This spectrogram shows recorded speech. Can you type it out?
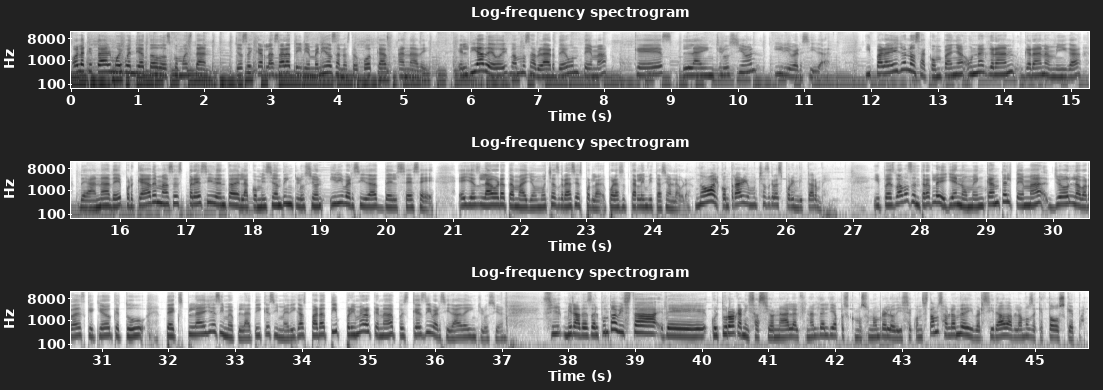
Hola, ¿qué tal? Muy buen día a todos, ¿cómo están? Yo soy Carla Zárate y bienvenidos a nuestro podcast ANADE. El día de hoy vamos a hablar de un tema que es la inclusión y diversidad. Y para ello nos acompaña una gran, gran amiga de ANADE, porque además es presidenta de la Comisión de Inclusión y Diversidad del CCE. Ella es Laura Tamayo. Muchas gracias por, la, por aceptar la invitación, Laura. No, al contrario, muchas gracias por invitarme. Y pues vamos a entrarle de lleno. Me encanta el tema. Yo la verdad es que quiero que tú te explayes y me platiques y me digas para ti, primero que nada, pues, ¿qué es diversidad e inclusión? Sí, mira, desde el punto de vista de cultura organizacional, al final del día, pues como su nombre lo dice, cuando estamos hablando de diversidad, hablamos de que todos quepan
